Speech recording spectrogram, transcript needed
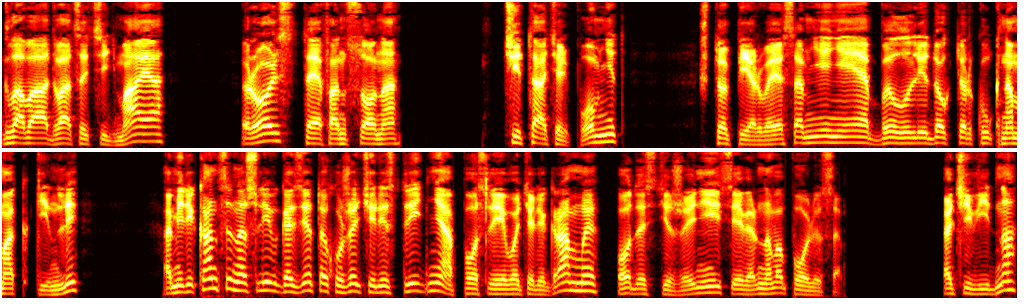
Глава 27. Роль Стефансона. Читатель помнит, что первое сомнение, был ли доктор Кук на МакКинли, американцы нашли в газетах уже через три дня после его телеграммы о достижении Северного полюса. Очевидно,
